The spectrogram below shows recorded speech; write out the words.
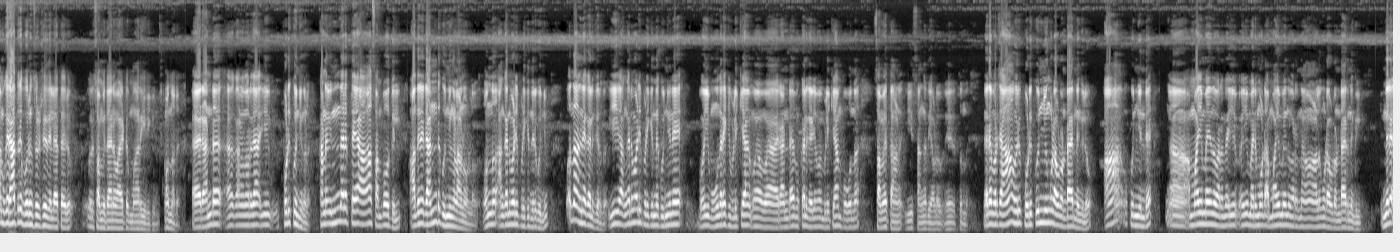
നമുക്ക് രാത്രി പോലും സുരക്ഷിതയില്ലാത്ത ഒരു ഒരു സംവിധാനമായിട്ട് മാറിയിരിക്കുന്നു ഒന്നത്. രണ്ട് കാരണം പറഞ്ഞാൽ ഈ പൊടിക്കുഞ്ഞുങ്ങൾ. കാരണം ഇന്നലത്തെ ആ സംഭവത്തിൽ അതിന് രണ്ട് കുഞ്ഞുങ്ങളാണ് ഉള്ളത്. ഒന്ന് അംഗൻവാടി പഠിക്കുന്ന ഒരു കുഞ്ഞും ഒന്ന് അതിനേക്കാളും ചെറുത്. ഈ അംഗൻവാടി പഠിക്കുന്ന കുഞ്ഞിനെ പോയി മൂന്നരയ്ക്ക് വിളിക്കാൻ രണ്ടേ മുക്കാൽ കഴിയുമ്പോൾ വിളിക്കാൻ പോകുന്ന സമയത്താണ് ഈ സംഗതി അവിടെ എത്തുന്നത്. നേരെ മറിച്ച് ആ ഒരു പൊടിക്കുഞ്ഞും കൂടെ അവിടെ ഉണ്ടായിരുന്നെങ്കിലോ ആ കുഞ്ഞിന്റെ അമ്മായിമ്മ എന്ന് പറയുന്ന ഈ ഈ മരുമോടെ അമ്മായിമ്മ എന്ന് പറയുന്ന ആ ആളും കൂടെ അവിടെ ഉണ്ടായിരുന്നെങ്കിൽ ഇന്നലെ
